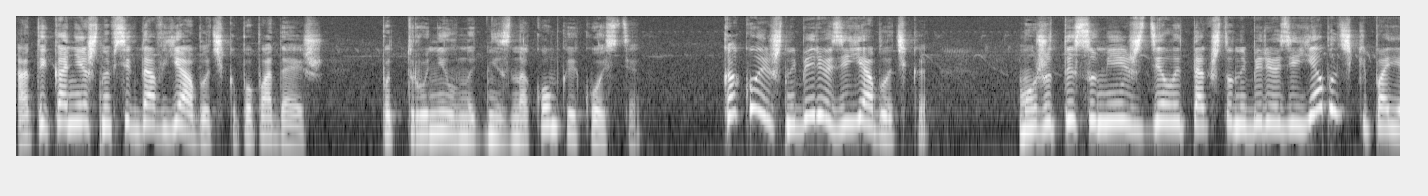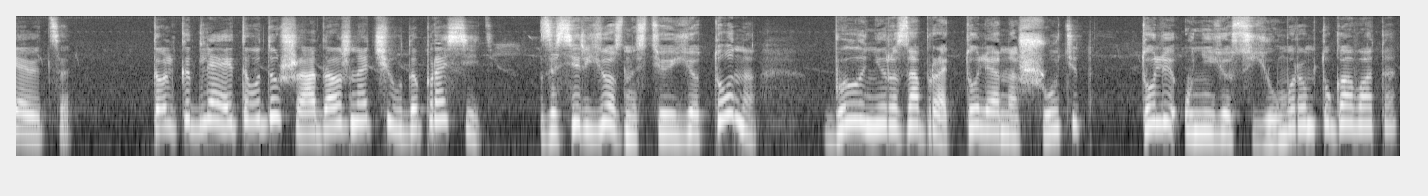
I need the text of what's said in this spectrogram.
«А ты, конечно, всегда в яблочко попадаешь», — подтрунил над незнакомкой Костя. «Какое ж на березе яблочко? Может, ты сумеешь сделать так, что на березе яблочки появятся?» Только для этого душа должна чудо просить. За серьезностью ее тона было не разобрать, то ли она шутит, то ли у нее с юмором туговато,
